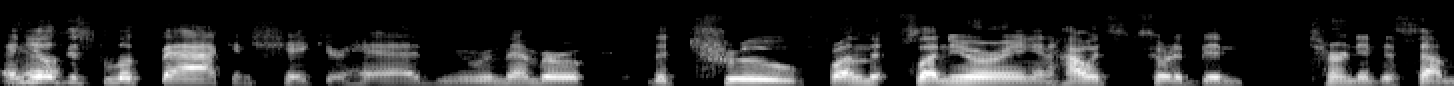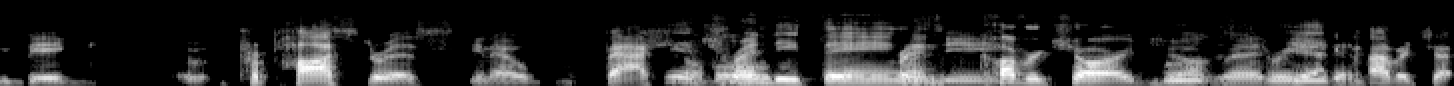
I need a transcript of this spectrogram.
and Yeah. you'll just look back and shake your head and remember the true flan- flaneuring and how it's sort of been turned into some big, uh, preposterous, you know, yeah, fashionable, trendy thing, trendy cover charge on the street. Yeah, and, cover charge,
